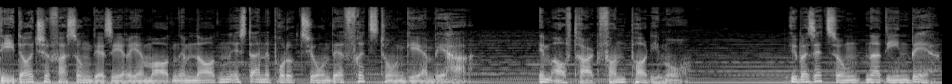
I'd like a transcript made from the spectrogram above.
Die deutsche Fassung der Serie Morden im Norden ist eine Produktion der Fritzton GmbH im Auftrag von Podimo. Übersetzung Nadine Bär.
